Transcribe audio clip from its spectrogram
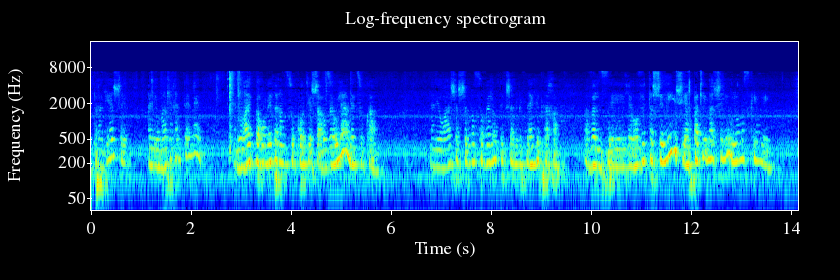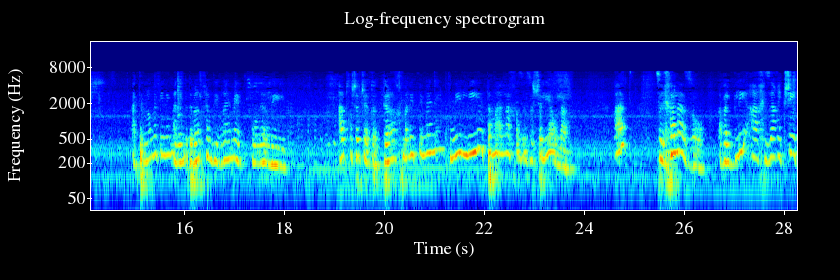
מתרגשת, אני אומרת לכם את האמת. אני רואה את ברומטר המצוקות ישר, זה עולה המצוקה. אני רואה שהשם לא סובל אותי כשאני מתנהגת ככה. אבל זה לאהוב את השני, שיהיה אכפת לי מהשני, הוא לא מסכים לי. אתם לא מבינים? אני מדברת לכם דברי אמת. הוא אומר לי, את חושבת שאת יותר רחמנית ממני? תני לי את המהלך הזה, זה שלי העולם. את צריכה לעזור, אבל בלי האחיזה הרגשית.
